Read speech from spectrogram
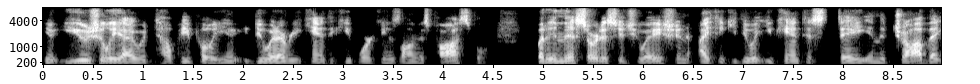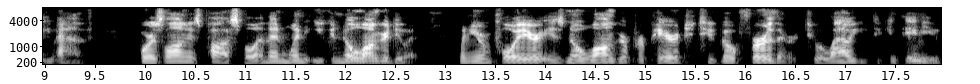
You know, usually i would tell people you, know, you do whatever you can to keep working as long as possible. But in this sort of situation i think you do what you can to stay in the job that you have for as long as possible. And then when you can no longer do it when your employer is no longer prepared to go further to allow you to continue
